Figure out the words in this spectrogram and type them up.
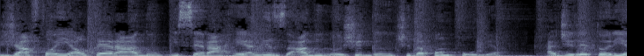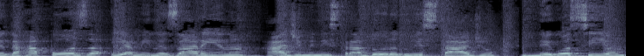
já foi alterado e será realizado no Gigante da Pampulha. A diretoria da Raposa e a Minas Arena, administradora do estádio, negociam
